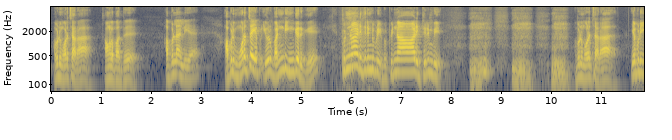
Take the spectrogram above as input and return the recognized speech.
அப்படி முறைச்சாரா? அவங்கள பார்த்து அப்படிலாம் இல்லையே. அப்படி முறைச்சா எப்படி? இவர் வண்டி இங்கே இருக்குது பின்னாடி திரும்பி இப்படி இப்போ பின்னாடி திரும்பி. அப்படின்னு முறைச்சாரா? எப்படி?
